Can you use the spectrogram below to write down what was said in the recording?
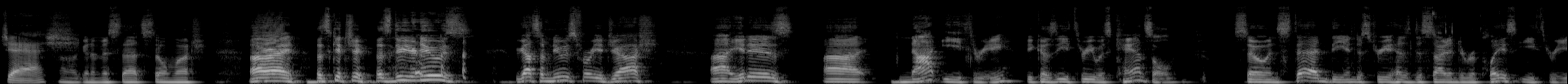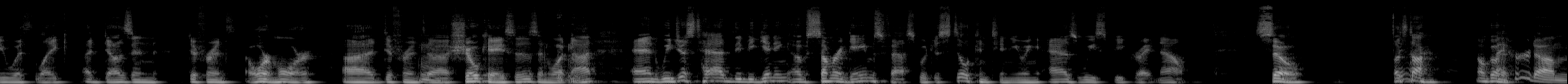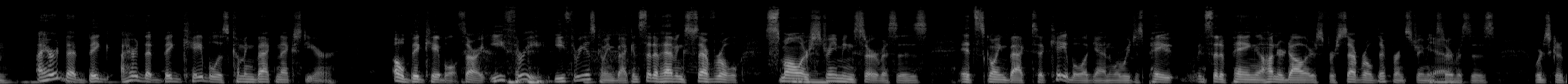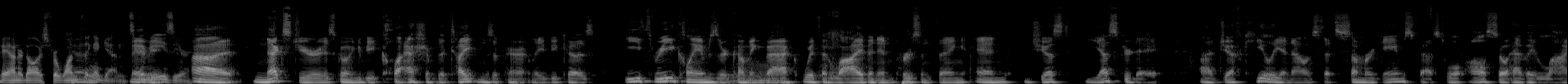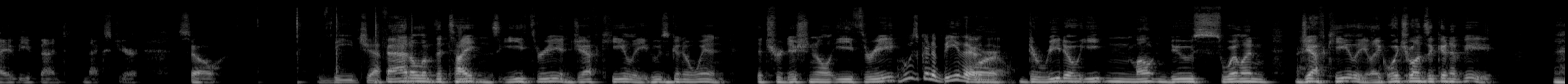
Jash. Oh, gonna miss that so much. All right, let's get you. Let's do your news. we got some news for you, Josh. Uh, it is uh, not E3 because E3 was canceled. So instead, the industry has decided to replace E3 with like a dozen different or more uh, different uh, showcases and whatnot. And we just had the beginning of Summer Games Fest, which is still continuing as we speak right now. So let's Yeah. talk. Oh, go ahead. I heard um I heard that big I heard that big cable is coming back next year. Oh, big cable. Sorry, E E3. E3 is coming back. Instead of having several smaller streaming services, it's going back to cable again where we just pay instead of paying $100 for several different streaming Yeah. services, we're just going to pay $100 for one Yeah, thing again. It's going to be Maybe. easier. Uh, next year is going to be Clash of the Titans, apparently, because E3 claims they're coming back with a live and in person thing. And just yesterday, uh, Jeff Keighley announced that Summer Games Fest will also have a live event next year. So, the Jeff Battle of the Titans, E3 and Jeff Keighley, who's going to win? The traditional E3 Who's going to be there or though? Dorito eating, Mountain Dew swilling Jeff Keighley? Like, which one's it going to be?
